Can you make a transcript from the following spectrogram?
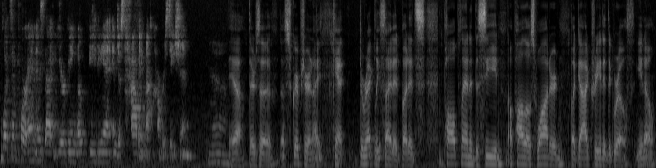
what's important is that you're being obedient and just having that conversation. yeah. Yeah, there's a, a scripture, and I can't directly cite it, but it's Paul planted the seed, Apollos watered, but God created the growth, you know?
